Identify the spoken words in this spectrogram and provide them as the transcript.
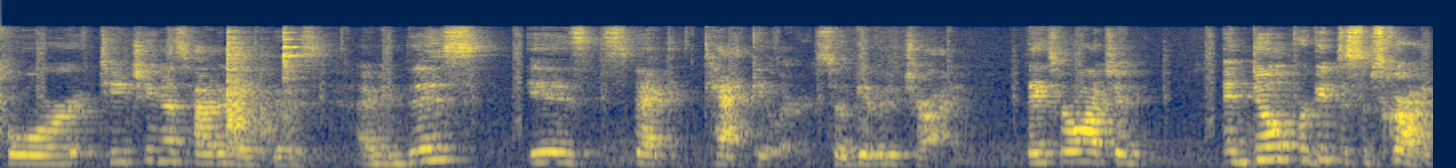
for teaching us how to make this. I mean, this is spectacular, so give it a try. Thanks for watching, and don't forget to subscribe.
